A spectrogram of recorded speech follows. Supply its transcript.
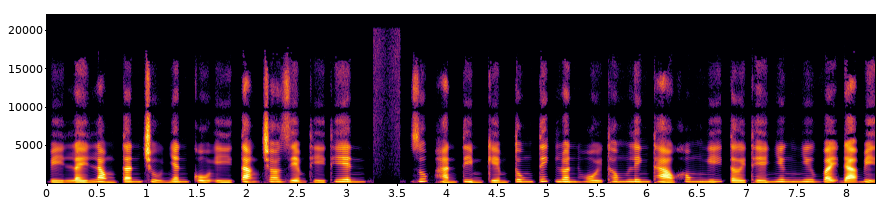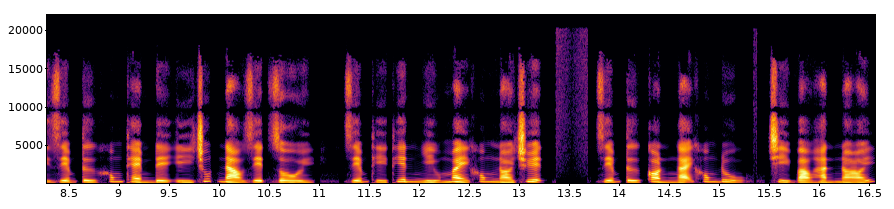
Vì lấy lòng tân chủ nhân cố ý tặng cho Diễm Thí Thiên, giúp hắn tìm kiếm tung tích luân hồi thông linh thảo không nghĩ tới thế nhưng như vậy đã bị Diễm Tứ không thèm để ý chút nào diệt rồi. Diễm Thí Thiên nhíu mày không nói chuyện. Diễm Tứ còn ngại không đủ, chỉ vào hắn nói,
